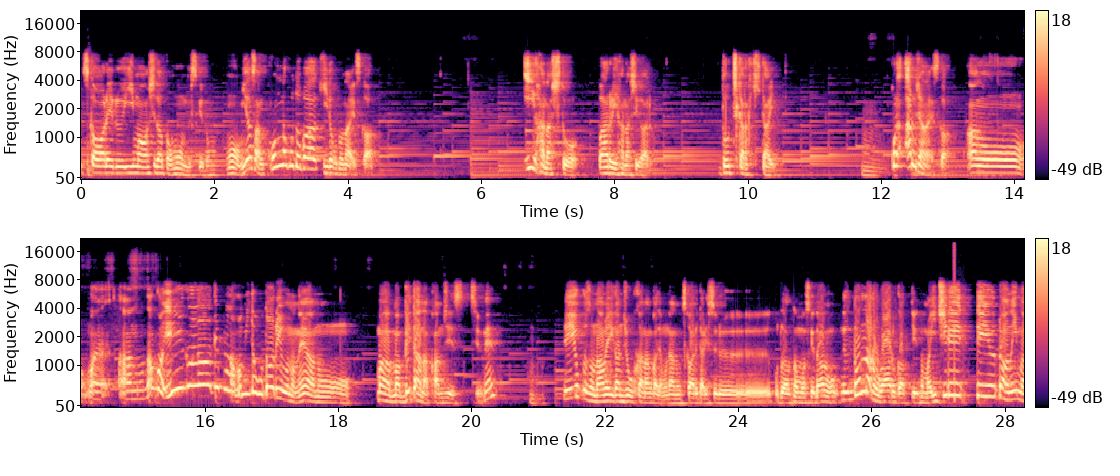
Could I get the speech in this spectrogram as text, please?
使われる言い回しだと思うんですけども皆さんこんな言葉聞いたことないですか？いい話と悪い話がある。どっちから聞きたい？うん。これあるじゃないですか。あのーまああのなんか映画でもなんか見たことあるようなねあのーまあまあベタな感じですよね。でよくそのアメリカンジョークかなんかでもねあの使われたりすることだと思うんですけどあのでどんなのがあるかっていうと、まあ、一例っていうとあの今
